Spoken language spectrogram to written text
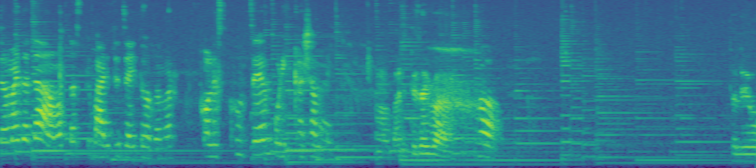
জামাই দাদা আমার তো আজকে বাড়িতে যাইতে হবে। আমার কলেজ খুলছে পরীক্ষা সামনে। বাড়িতে যাইবা? হ। তাহলে ও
